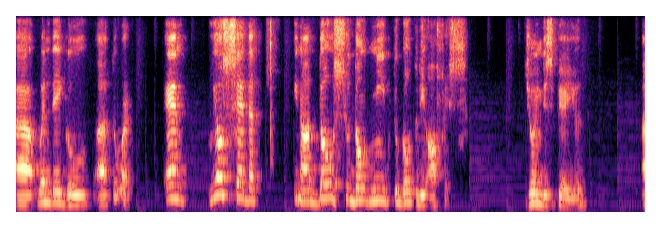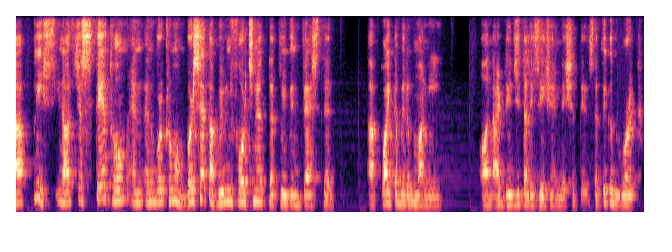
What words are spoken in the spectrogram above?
uh, when they go uh, to work. And we also said that you know those who don't need to go to the office during this period, uh, please you know just stay at home and, and work from home. We're set up. We've been fortunate that we've invested uh, quite a bit of money on our digitalization initiatives that we could work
